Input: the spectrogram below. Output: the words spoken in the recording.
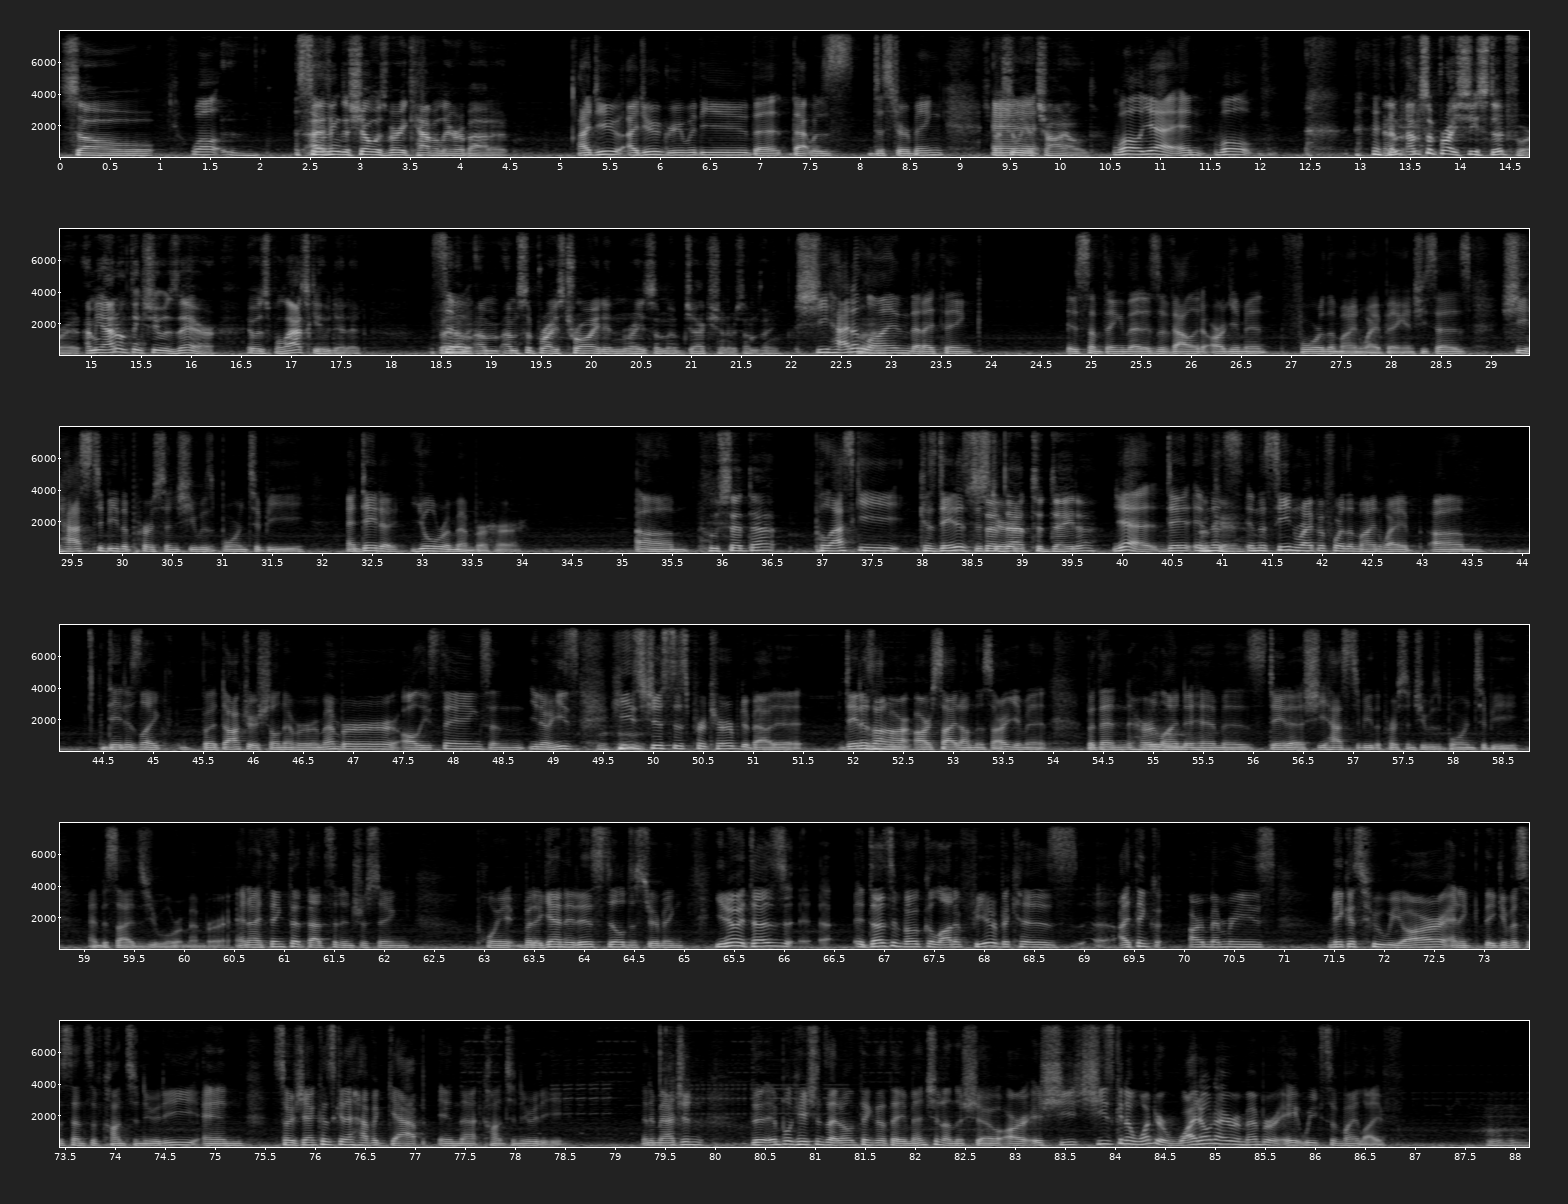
so well, so I think the show was very cavalier about it. I do I do agree with you that that was disturbing, especially a child. Well, yeah, and well, And I'm, I'm surprised she stood for it. I mean, I don't think she was there. It was Pulaski who did it. But so I'm, I'm I'm surprised Troi didn't raise some objection or something. she had a Right. line that I think is something that is a valid argument for the mind wiping, and she says she has to be the person she was born to be, and Data, you'll remember her. Um, Who said that? Pulaski, because Data's just Said that to Data? Yeah, da- in the in the scene right before the mind wipe, um, Data's like, but doctor, she'll never remember all these things, and you know he's mm-hmm. he's just as perturbed about it. Data's on our, mm-hmm. our side on this argument, but then her mm-hmm. line to him is, Data, she has to be the person she was born to be, and besides, you will remember. And I think that that's an interesting point but again it is still disturbing. You know it does it does evoke a lot of fear because uh, i think our memories make us who we are and it, they give us a sense of continuity and sarjenka's going to have a gap in that continuity and imagine the implications i don't think that they mention on the show are is she she's going to wonder why don't i remember eight weeks of my life hmm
